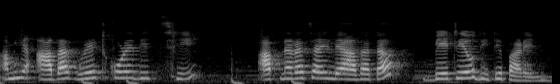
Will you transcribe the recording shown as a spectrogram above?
আমি আদা গ্রেট করে দিচ্ছি। আপনারা চাইলে আদাটা বেটেও দিতে পারেন।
